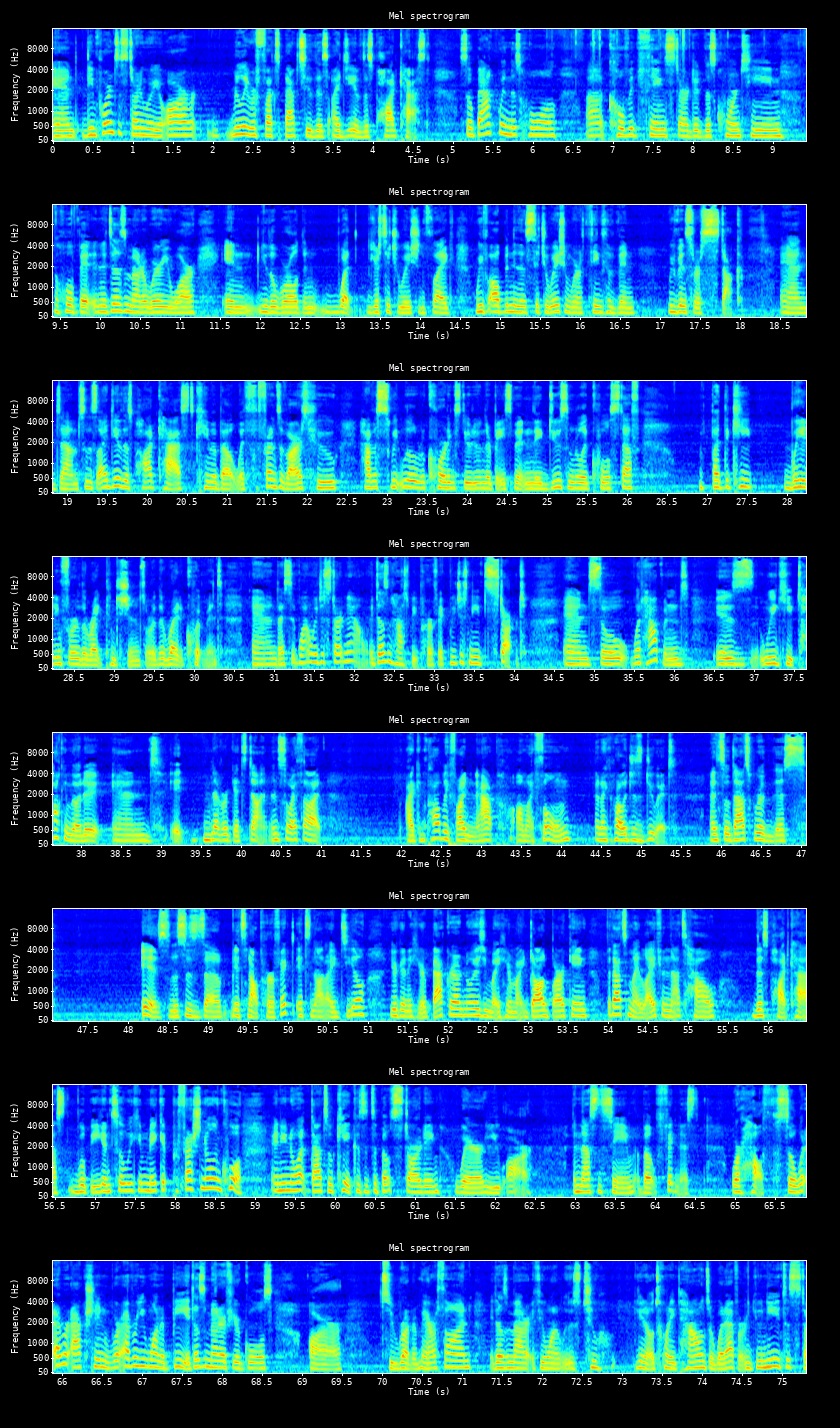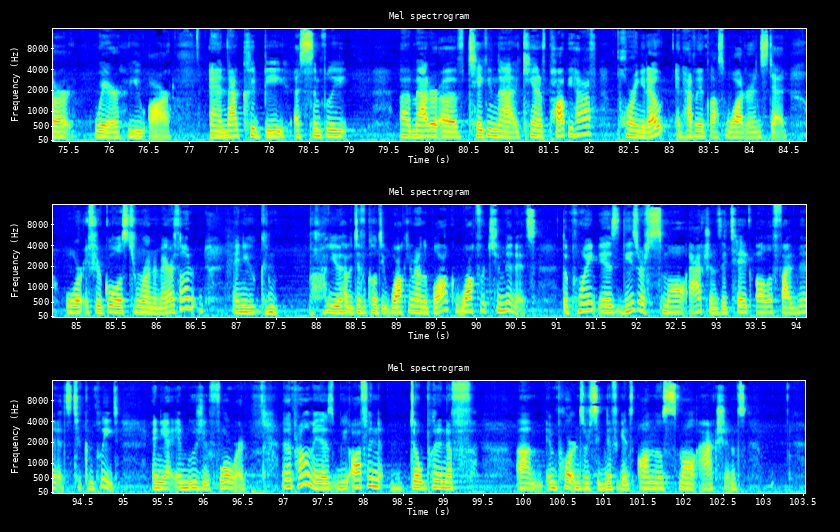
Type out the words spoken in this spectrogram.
And the importance of starting where you are really reflects back to this idea of this podcast. So, back when this whole uh, COVID thing started, this quarantine, the whole bit, and it doesn't matter where you are in the world and what your situation's like, we've all been in this situation where things have been, we've been sort of stuck. And um, so, this idea of this podcast came about with friends of ours who have a sweet little recording studio in their basement and they do some really cool stuff, but they keep waiting for the right conditions or the right equipment. And I said, why don't we just start now? It doesn't have to be perfect. We just need to start. And so what happened is we keep talking about it and it never gets done. And so I thought, I can probably find an app on my phone and I can probably just do it. And so that's where this is. This is, uh, it's not perfect. It's not ideal. You're going to hear background noise. You might hear my dog barking, but that's my life and that's how this podcast will be until we can make it professional and cool. And you know what? That's okay because it's about starting where you are. And that's the same about fitness or health. So, whatever action, wherever you want to be, it doesn't matter if your goals are to run a marathon, it doesn't matter if you want to lose two, you know, 20 pounds or whatever. You need to start where you are. And that could be as simply a matter of taking that can of pop you have, pouring it out, and having a glass of water instead or if your goal is to run a marathon and you can you have a difficulty walking around the block, walk for 2 minutes. The point is these are small actions. They take all of 5 minutes to complete and yet it moves you forward. And the problem is we often don't put enough um, importance or significance on those small actions.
